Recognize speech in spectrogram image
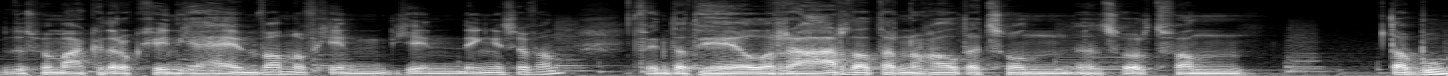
Dus we maken er ook geen geheim van of geen, geen dingen van. Ik vind dat heel raar dat er nog altijd zo'n een soort van taboe,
